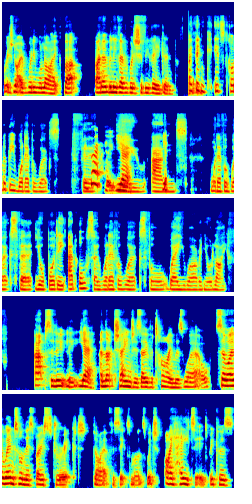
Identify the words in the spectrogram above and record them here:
which not everybody will like, but I don't believe everybody should be vegan. I think it's got to be whatever works for exactly. yeah. you and yeah whatever works for your body and also whatever works for where you are in your life. Absolutely. Yeah. And that changes over time as well. So I went on this very strict diet for six months, which I hated because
